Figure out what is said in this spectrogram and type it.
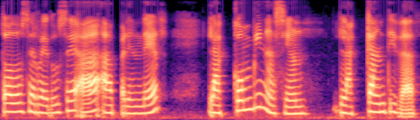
todo se reduce a aprender la combinación, la cantidad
